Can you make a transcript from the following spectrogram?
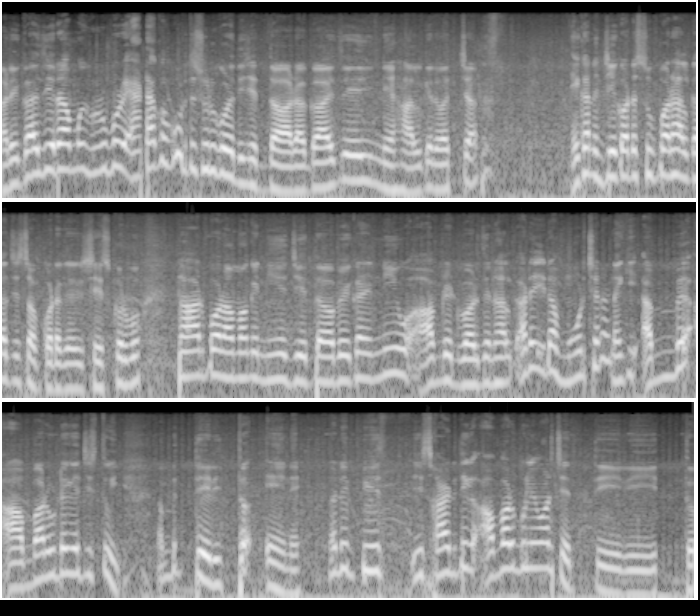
আরে গাইজ এরা আমার উপর অ্যাটাকও করতে শুরু করে দিয়েছে। দাঁড়া গাইজ এই নে হালকের বাচ্চা। এখানে যে কটা সুপার হালকা আছে, সব কটাকে শেষ করব। তারপর আমাকে নিয়ে যেতে হবে এখানে নিউ আপডেট ভার্জন হালকা আরে এটা মরছে না নাকি? আবে আবার উঠে গেছিস তুই? আবে তেরি তো এনে আরে পিস এই সাইড থেকে আবার গুলি মারছে তেরি তো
